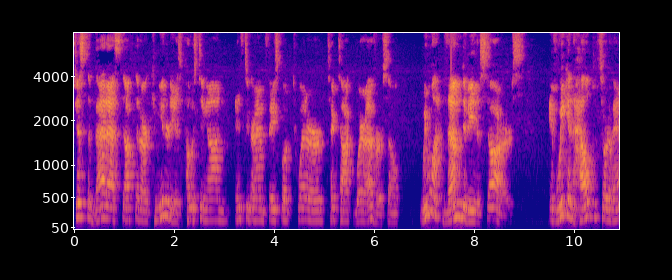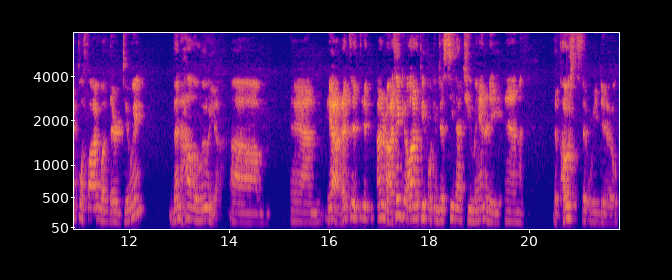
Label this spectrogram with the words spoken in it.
just the badass stuff that our community is posting on Instagram, Facebook, Twitter, TikTok, wherever. So we want them to be the stars. If we can help sort of amplify what they're doing, then hallelujah. Um, and yeah, it, it, it, I don't know. I think a lot of people can just see that humanity in the posts that we do.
